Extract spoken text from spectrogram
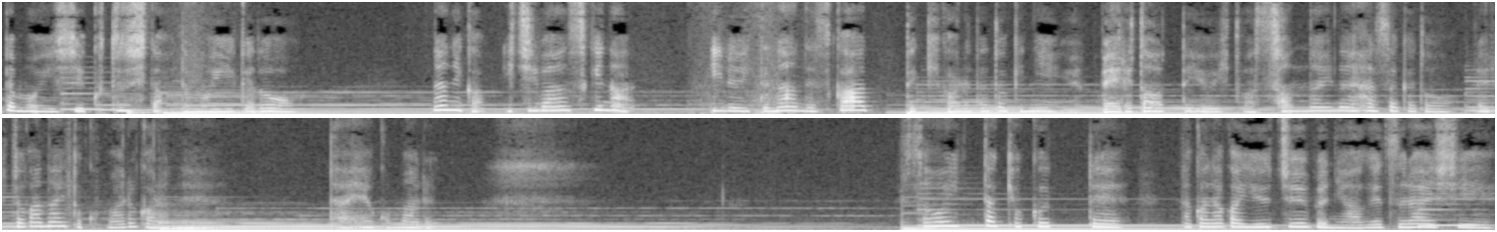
でもいいし靴下でもいいけど何か一番好きな衣類って何ですか？って聞かれた時にベルトっていう人はそんないないはずだけどベルトがないと困るからね。大変困る。そういった曲ってなかなか YouTube に上げづらいし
